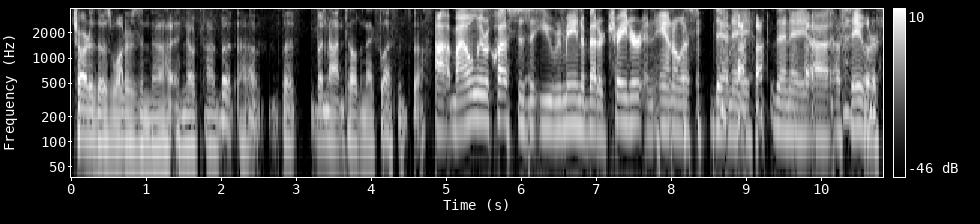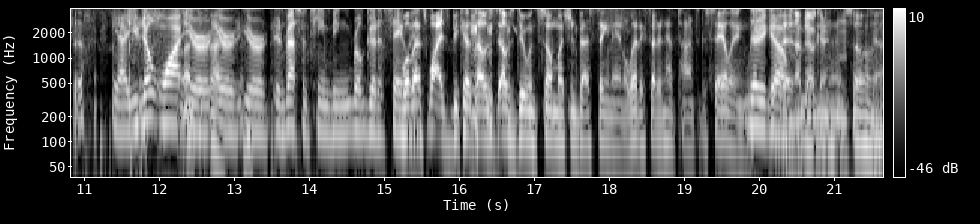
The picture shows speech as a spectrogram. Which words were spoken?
charter those waters in uh, in no time, but uh, but but not until the next lesson. So. Uh, my only request is that you remain a better trader and analyst than a than a uh, a sailor. Yeah, you don't want Well, your your your investment team being real good at sailing. Well, that's why. It's because I was I was doing so much investing in analytics. I didn't have time for the sailing. There you which- go. I mean, Okay. uh, Hmm. So uh,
